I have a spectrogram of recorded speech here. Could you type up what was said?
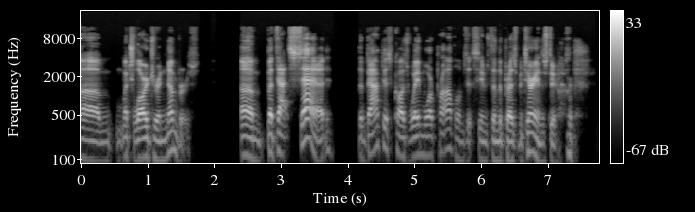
um, much larger in numbers. Um, but that said, the Baptists cause way more problems, it seems, than the Presbyterians do.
